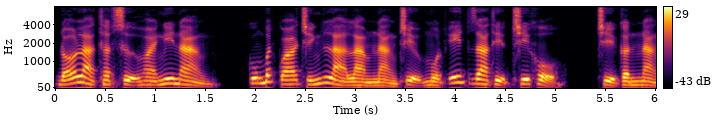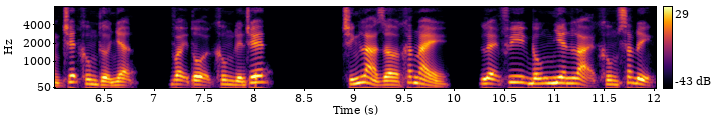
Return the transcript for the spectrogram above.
Đó là thật sự hoài nghi nàng, cũng bất quá chính là làm nàng chịu một ít da thịt chi khổ, chỉ cần nàng chết không thừa nhận, vậy tội không đến chết. Chính là giờ khắc này, lệ phi bỗng nhiên lại không xác định.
